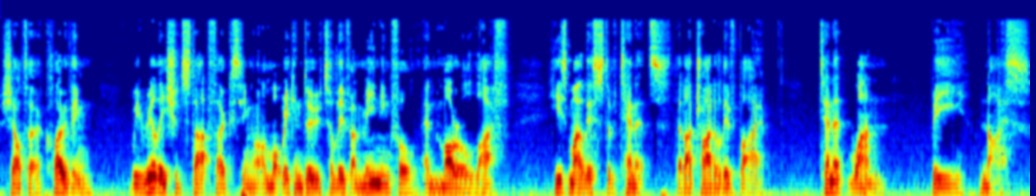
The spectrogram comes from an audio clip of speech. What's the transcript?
shelter, clothing, we really should start focusing on what we can do to live a meaningful and moral life. Here's my list of tenets that I try to live by. Tenet 1. Be nice.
